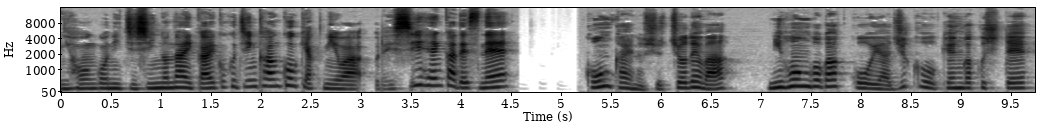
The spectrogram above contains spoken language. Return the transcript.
日本語に自信のない外国人観光客には嬉しい変化ですね。今回の出張では、日本語学校や塾を見学して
